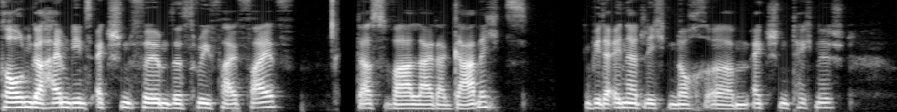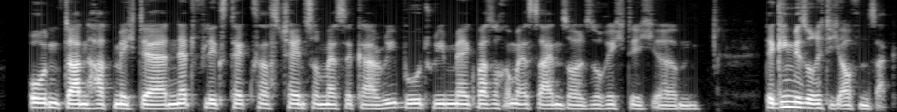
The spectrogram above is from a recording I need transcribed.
Frauengeheimdienst-Actionfilm The 355. Das war leider gar nichts. Weder inhaltlich noch ähm, actiontechnisch. Und dann hat mich der Netflix Texas Chainsaw Massacre Reboot, Remake, was auch immer es sein soll, so richtig, ähm, der ging mir so richtig auf den Sack.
